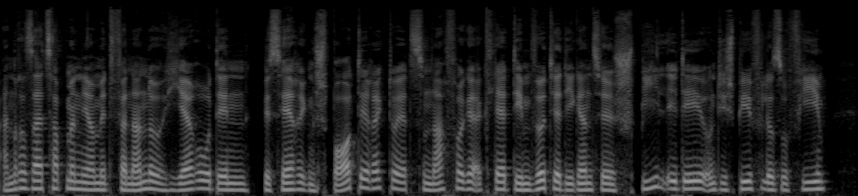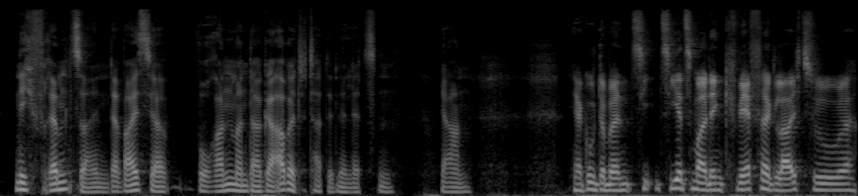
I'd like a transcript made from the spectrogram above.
Andererseits hat man ja mit Fernando Hierro den bisherigen Sportdirektor jetzt zum Nachfolger erklärt, dem wird ja die ganze Spielidee und die Spielphilosophie nicht fremd sein. Der weiß ja, woran man da gearbeitet hat in den letzten Jahren. Ja gut, aber zieh, zieh jetzt mal den Quervergleich zu,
